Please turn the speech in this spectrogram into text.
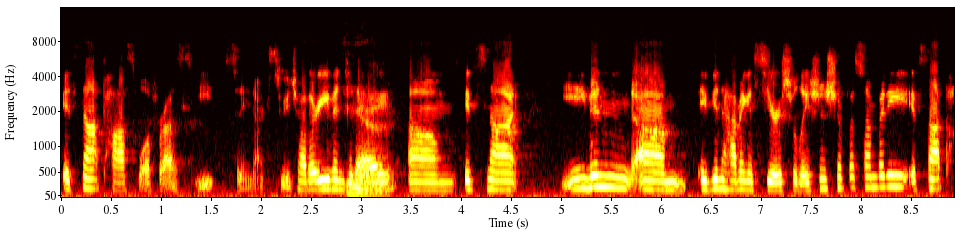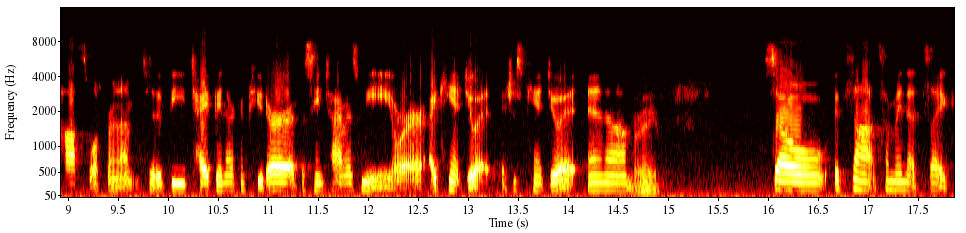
It's not possible for us to eat sitting next to each other, even today. Yeah. Um, it's not even um, even having a serious relationship with somebody. It's not possible for them to be typing their computer at the same time as me, or I can't do it. I just can't do it. And um, right. so it's not something that's like.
